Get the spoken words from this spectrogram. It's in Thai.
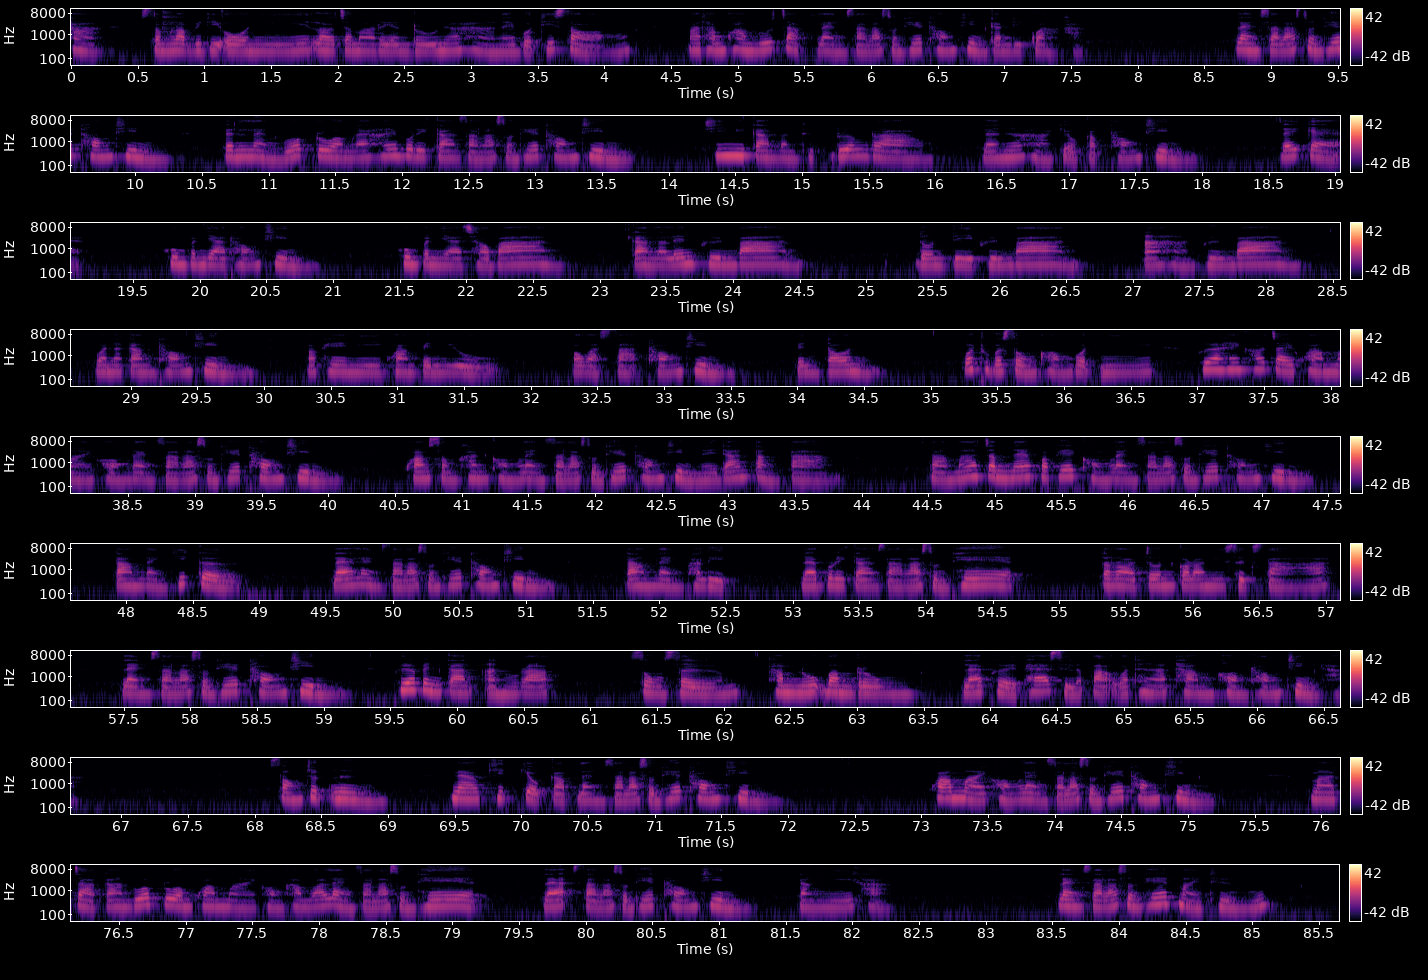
ค่ะสำหรับวิดีโอนี้เราจะมาเรียนรู้เนื้อหาในบทที่ 2 มาทำความรู้จักแหล่งสารสนเทศท้องถิ่นกันดีกว่าค่ะ แหล่งสารสนเทศท้องถิ่น เป็นแหล่งรวบรวมและให้บริการสารสนเทศท้องถิ่น ที่มีการบันทึกเรื่องราว และเนื้อหาเกี่ยวกับท้องถิ่น ได้แก่ ภูมิปัญญาท้องถิ่น ภูมิปัญญาชาวบ้าน การละเล่นพื้นบ้าน ดนตรีพื้นบ้าน อาหารพื้นบ้าน วรรณกรรมท้องถิ่น ประเพณีความเป็นอยู่ ประวัติศาสตร์ท้องถิ่น เป็นต้น วัตถุประสงค์ของบทนี้เพื่อให้เข้าใจความหมายของแหล่งสารสนเทศท้องถิ่น ความสำคัญของแหล่งสารสนเทศท้องถิ่นในด้านต่างๆ สามารถจำแนกประเภทของแหล่งสารสนเทศท้องถิ่น ตามแหล่งที่เกิด และแหล่งสารสนเทศท้องถิ่น ตามแหล่งผลิต และบริการสารสนเทศ ตลอดจนกรณีศึกษา แหล่งสารสนเทศท้องถิ่น เพื่อเป็นการอนุรักษ์ ส่งเสริมทำนุบำรุง และเผยแพร่ศิลปะวัฒนธรรมของท้องถิ่นค่ะ 2.1 แนวคิดเกี่ยวกับแหล่งสารสนเทศท้องถิ่น ความหมายของแหล่งสารสนเทศท้องถิ่น มาจากการรวบรวมความหมายของคำว่าแหล่งสารสนเทศ และสารสนเทศท้องถิ่น ดังนี้ค่ะ แหล่งสารสนเทศหมายถึง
